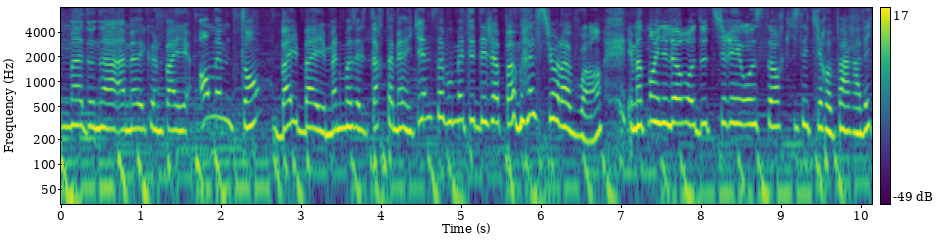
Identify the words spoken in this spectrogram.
Madonna, American Pie en même temps. Bye bye, Mademoiselle Tarte Américaine, ça vous mettait déjà pas mal sur la voie. hein. Et maintenant, il est l'heure de tirer au sort qui c'est qui repart avec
